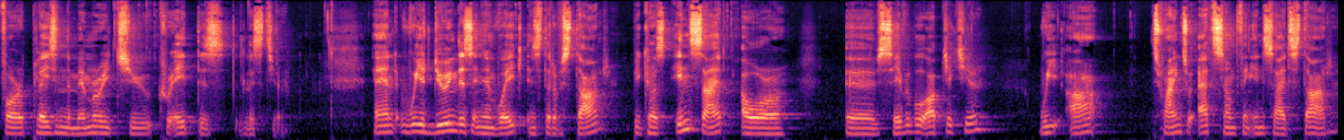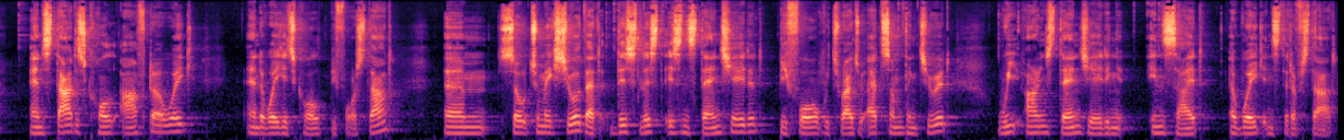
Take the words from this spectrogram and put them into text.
for a place in the memory to create this list here. And we are doing this in awake instead of start because inside our uh, savable object here, we are trying to add something inside start and start is called after awake and awake is called before start. Um, so to make sure that this list is instantiated before we try to add something to it, we are instantiating it inside awake instead of start.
